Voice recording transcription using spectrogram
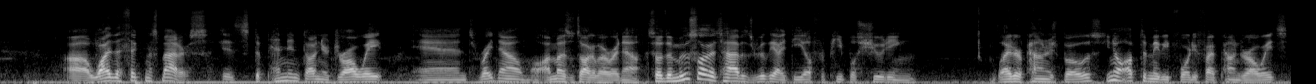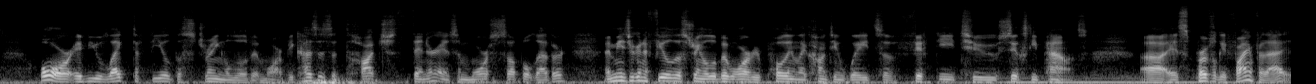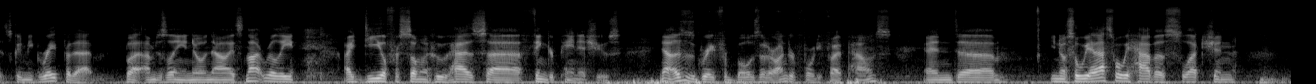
uh, why the thickness matters. It's dependent on your draw weight and right now, well, I might as well talk about right now. So the moose leather tab is really ideal for people shooting lighter poundage bows, you know, up to maybe 45 pound draw weights, or if you like to feel the string a little bit more, because it's a touch thinner and it's a more supple leather, that means you're gonna feel the string a little bit more if you're pulling like hunting weights of 50 to 60 pounds. Uh, it's perfectly fine for that. It's gonna be great for that. But I'm just letting you know now, it's not really ideal for someone who has uh, finger pain issues. Now, this is great for bows that are under 45 pounds. And, um, you know, so we that's why we have a selection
